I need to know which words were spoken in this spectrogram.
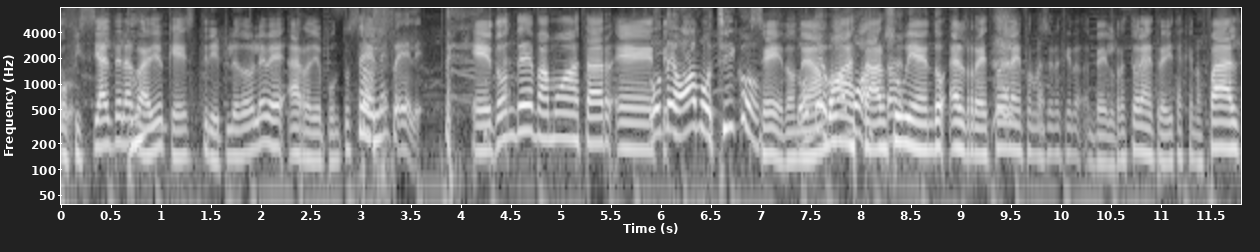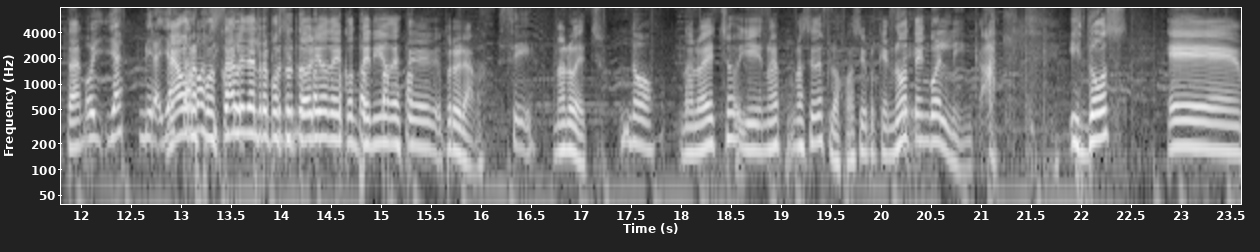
oficial de la radio que es www.radio.cl. Eh, donde vamos a estar... eh, ¿Dónde vamos, chicos? Sí, donde ¿Dónde vamos, a vamos a estar, estar? subiendo el resto de las informaciones que no- del resto de las entrevistas que nos faltan. Oye, ya, mira, ya Me hago responsable como- del repositorio de contenido de este programa. Sí, No lo he hecho. no. No lo he hecho y no, he- no ha sido de flojo, así porque no tengo el link. Ah. Y dos, eh,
